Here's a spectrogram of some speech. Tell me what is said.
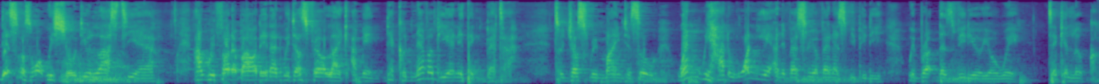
this was what we showed you last year. And we thought about it and we just felt like, I mean, there could never be anything better to just remind you. So when we had one year anniversary of NSPPD, we brought this video your way. Take a look.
